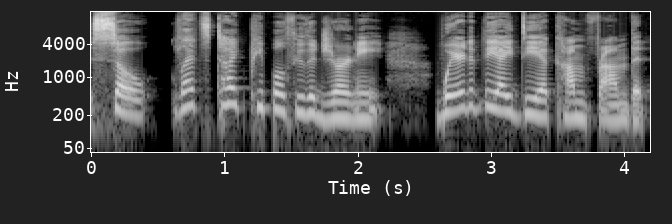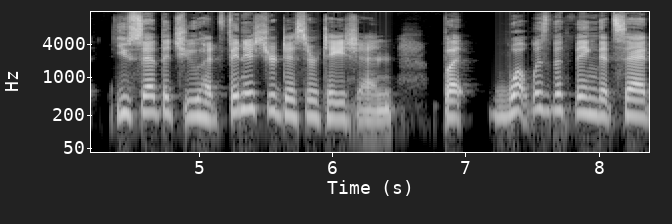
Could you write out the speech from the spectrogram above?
So let's take people through the journey. Where did the idea come from that you said that you had finished your dissertation, but what was the thing that said,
